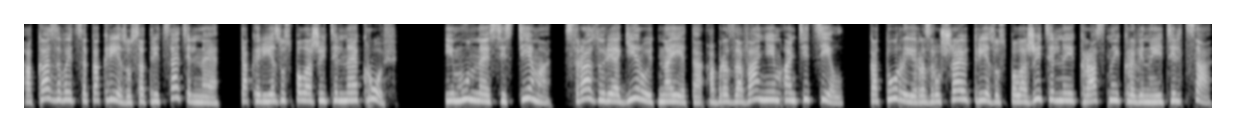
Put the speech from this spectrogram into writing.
оказывается как резус отрицательная, так и резус положительная кровь. Иммунная система сразу реагирует на это образованием антител, которые разрушают резус положительные красные кровяные тельца.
